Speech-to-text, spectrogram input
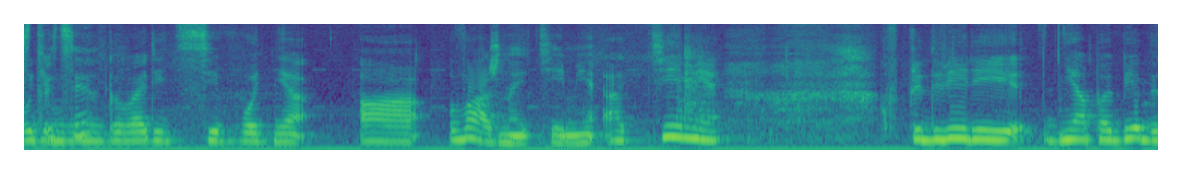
будем говорить сегодня о важной теме, о теме в преддверии Дня Победы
